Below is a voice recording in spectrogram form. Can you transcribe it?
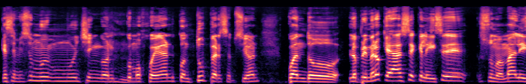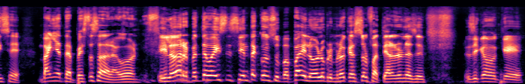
que se me hizo muy, muy chingón, como juegan con tu percepción, cuando lo primero que hace que le dice su mamá, le dice, bañate, apestas a dragón. Sí, y luego de repente va y se sienta con su papá y luego lo primero que hace es olfatearlo y le hace, así como que...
